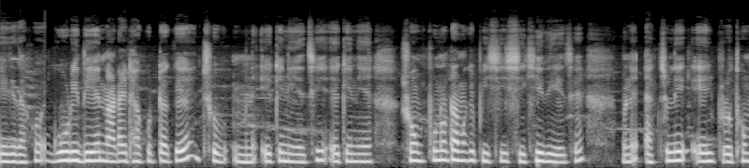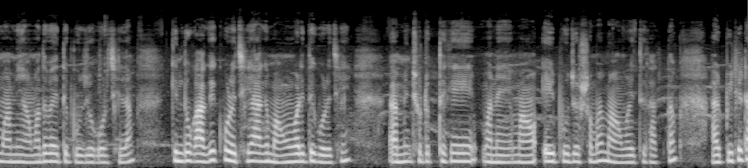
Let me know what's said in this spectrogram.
এই যে দেখো, গুড়ি দিয়ে নাড়াই ঠাকুরটাকে ছবি মানে এঁকে নিয়েছি। এঁকে নিয়ে সম্পূর্ণটা আমাকে পিসি শিখিয়ে দিয়েছে। মানে অ্যাকচুয়ালি এই প্রথম আমি আমাদের বাড়িতে পুজো করছিলাম। কিন্তু আগে করেছি, আগে মামা বাড়িতে করেছি। আমি ছোটোর থেকে মানে মা, এই পুজোর সময় মামা বাড়িতে থাকতাম। আর পিঠেটা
